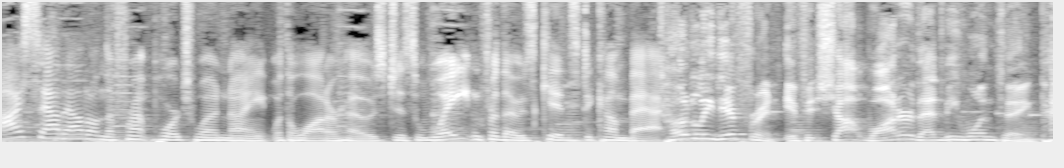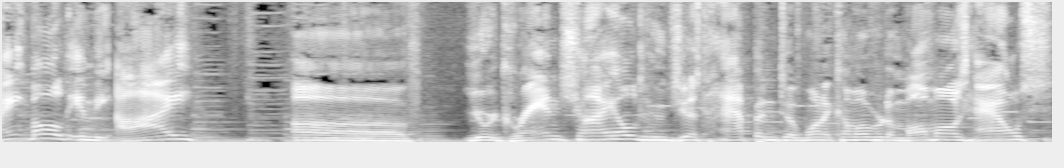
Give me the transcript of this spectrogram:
I sat out on the front porch one night with a water hose, just waiting for those kids to come back. Totally different. If it shot water, that'd be one thing. Paintballed in the eye of your grandchild who just happened to want to come over to Mama's house.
